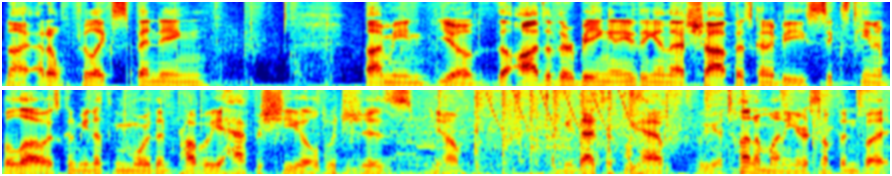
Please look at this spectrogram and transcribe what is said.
no, I don't feel like spending I mean, you know, the odds of there being anything in that shop that's going to be 16 and below is going to be nothing more than probably a half a shield, which is, you know, I mean, that's if you have maybe a ton of money or something, but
